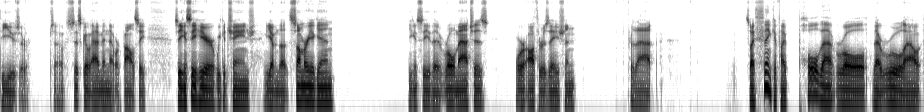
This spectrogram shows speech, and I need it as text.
the user. So Cisco admin network policy. So you can see here, we could change, you have the summary again. You can see the role matches or authorization for that. So I think if I pull that role, that rule out,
